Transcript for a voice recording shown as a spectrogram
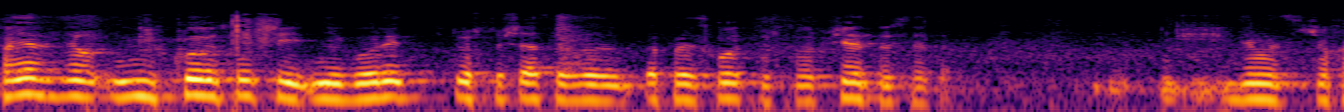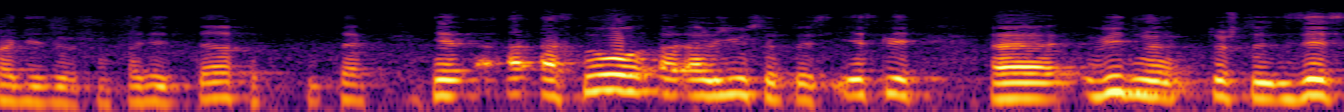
понятное дело, ни в коем случае не говорит то, что сейчас это происходит, то, что вообще, то есть это делается, что хотите, в общем, хотите так, так. Нет, а, основа аль-юса, то есть если э, видно то, что здесь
